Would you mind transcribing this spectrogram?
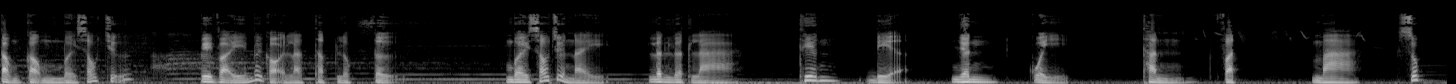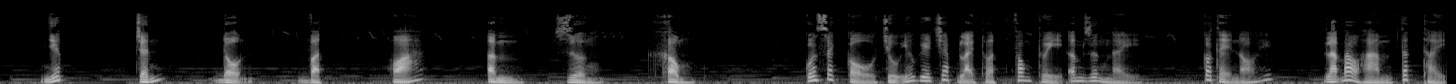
Tổng cộng 16 chữ. Vì vậy mới gọi là thập lục tự. 16 chữ này lần lượt là Thiên, Địa, Nhân, Quỷ, Thần, Phật, Ma, Xúc, Nhiếp, Chấn, Độn, Vật, Hóa, Âm, Dương, Không. Cuốn sách cổ chủ yếu ghi chép lại thuật phong thủy âm dương này. Có thể nói là bao hàm tất thảy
